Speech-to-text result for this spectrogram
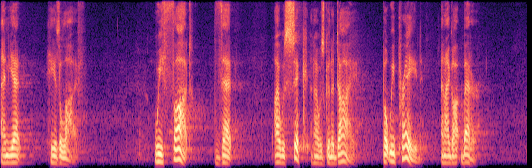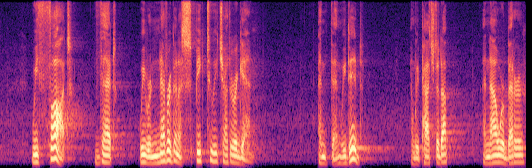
and yet he is alive. We thought that I was sick and I was going to die, but we prayed and I got better. We thought that we were never going to speak to each other again. And then we did. And we patched it up. And now we're better,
